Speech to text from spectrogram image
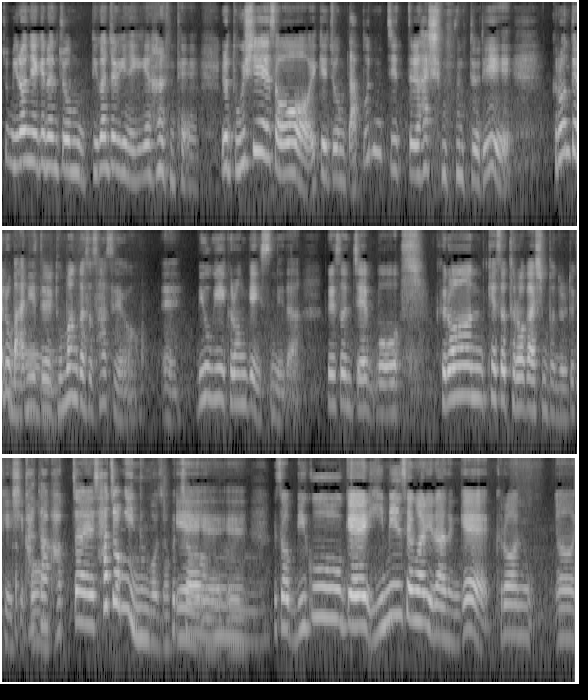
좀 이런 얘기는 좀 비관적인 얘기긴 하는데 이런 도시에서 이렇게 좀 나쁜 짓들 하신 분들이 그런 데로 네. 많이들 도망가서 사세요. 예, 미국이 그런 게 있습니다. 그래서 이제 뭐 그렇게 해서 들어가신 분들도 계시고 다 각자의 사정이 있는 거죠. 그렇죠? 예, 예, 예. 그래서 미국의 이민 생활이라는 게 그런 어,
